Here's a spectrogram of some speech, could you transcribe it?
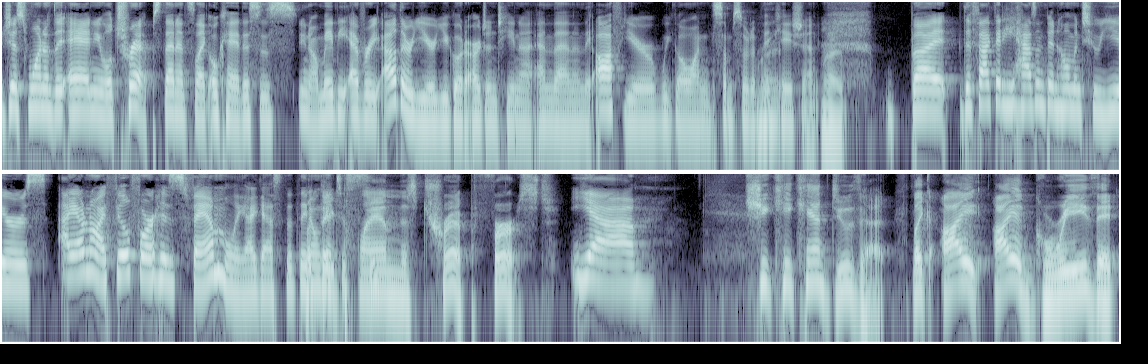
just one of the annual trips, then it's like, okay, this is, you know, maybe every other year you go to Argentina and then in the off year we go on some sort of vacation. Right. But the fact that he hasn't been home in 2 years, I don't know, I feel for his family, I guess, that they But don't they get to see. plan this trip first. Yeah. She he can't do that. Like I I agree that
